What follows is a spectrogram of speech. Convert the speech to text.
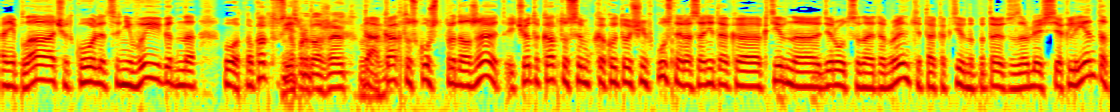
Они плачут, колятся, невыгодно, вот, но кактус но есть... продолжают. Да, кактус кушать продолжают, и что-то кактус им какой-то очень вкусный, раз они так активно дерутся на этом рынке, так активно пытаются завлечь всех клиентов,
